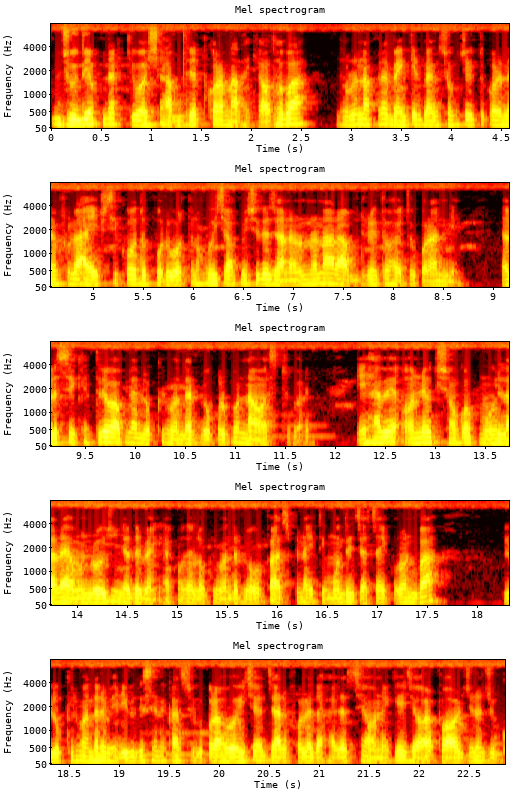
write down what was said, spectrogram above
যদি আপনার কেওয়াইসি আপডেট করা না থাকে, অথবা ধরুন আপনার ব্যাংকের ব্যাংক সংযুক্ত করানোর ফলে আইএফসি কোড পরিবর্তন হয়েছে, আপনি শুধু জানানো না আর আপডেট হয়তো করাননি। তাহলে সেক্ষেত্রেও আপনার লক্ষ্মীর ভান্ডার প্রকল্প নাও আসতে পারে। এভাবে অনেক সংখ্যক মহিলারা এমন রয়েছেন যাদের ব্যাংক অ্যাকাউন্টে লক্ষ্মীর ভান্ডার প্রকল্প আসবে না। ইতিমধ্যে যাচাইকরণ বা লক্ষ্মীর ভান্ডারের ভেরিফিকেশনের কাজ শুরু করা হয়েছে, যার ফলে দেখা যাচ্ছে অনেকেই যাওয়ার পাওয়ার জন্য যোগ্য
